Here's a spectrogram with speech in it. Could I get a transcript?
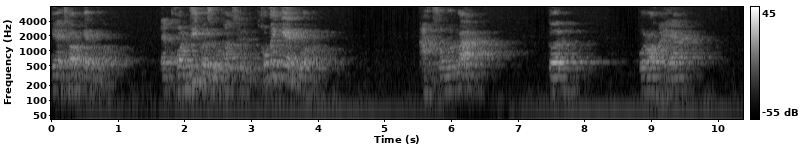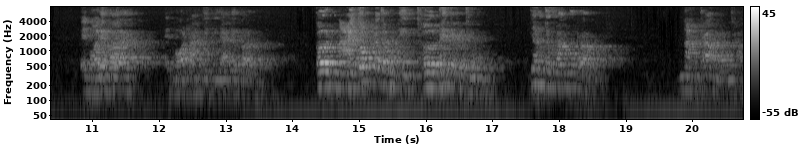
แก้ชอบแก้ตัวแต่คนที่ประสบความสำเร็จเขาไม่แก้ตัวอะสมมติว่า เกิดพวกเราหายแล้วเป็นหมอเรียบร้อยแล้วเป็นหมอทางจิตวิทยาเรียบร้อยเกิดนายกรัฐมนตรีเชิญให้ไปประชุมยังจะฟังพวกเรานัดเก้าโมงเช้า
